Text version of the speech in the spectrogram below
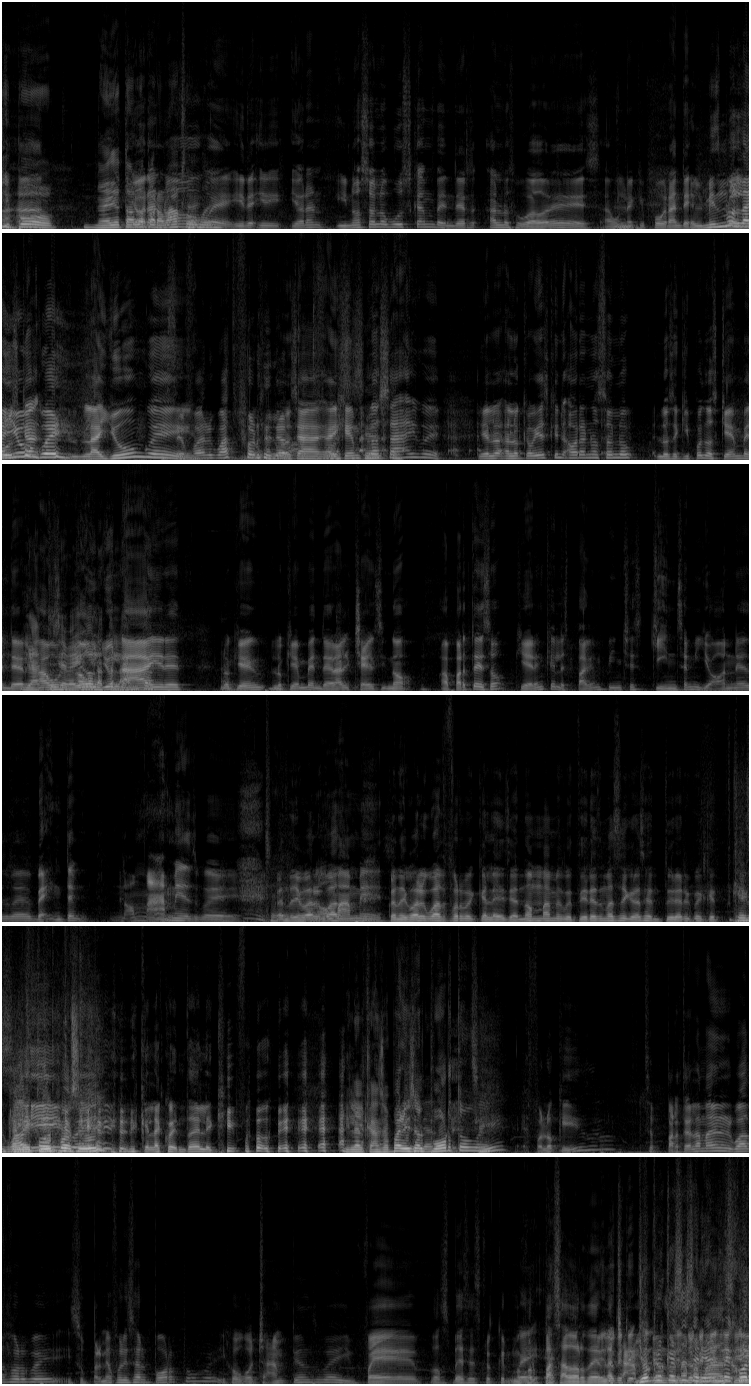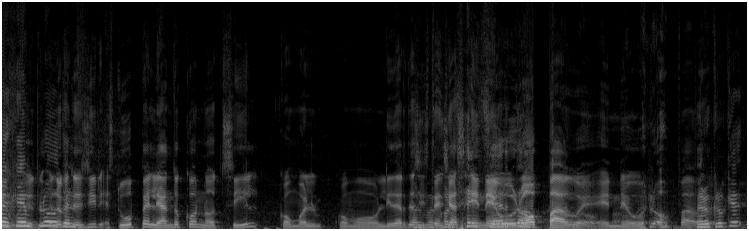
Media Y tabla para no, abajo, güey. y, y- y ahora, y no solo buscan vender a los jugadores a un El- equipo grande. el mismo buscan- güey. Layún, güey. Se fue al Watford. le- O sea, ejemplos hay, güey. Y a lo, a lo que voy es que ahora no solo los equipos los quieren vender a un, a un. United, lo quieren, lo quieren vender al Chelsea. No, aparte de eso, quieren que les paguen pinches 15 millones, güey, 20. No mames, güey. Cuando llegó al No Wat- mames. Cuando llegó al Watford, güey, que le decía, no mames, güey, tienes más seguidores en Twitter, güey, que, Que el Que el equipo, güey, sí. que- la cuenta del equipo, güey. Y le alcanzó para irse al Porto, güey. Sí. Fue lo que hizo. Se partió la madre en el Watford, güey, y su premio fue irse al Porto, güey, y jugó Champions, güey, y fue dos veces, creo que el mejor pasador de Es la te- Champions. Yo creo que es ese sería el mejor decir, ejemplo Es lo que del- decir, estuvo peleando con Otzil como el como líder de asistencias en. Europa, güey. En Europa. Pero creo que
